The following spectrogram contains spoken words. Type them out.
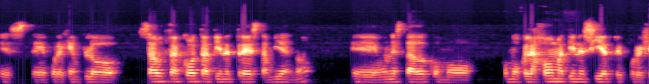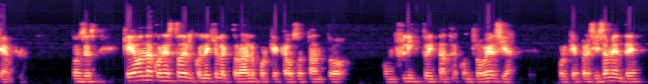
este, por ejemplo, South Dakota tiene tres también, ¿no? Eh, un estado como, como Oklahoma tiene siete, por ejemplo. Entonces, ¿qué onda con esto del colegio electoral por qué causa tanto conflicto y tanta controversia? Porque precisamente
